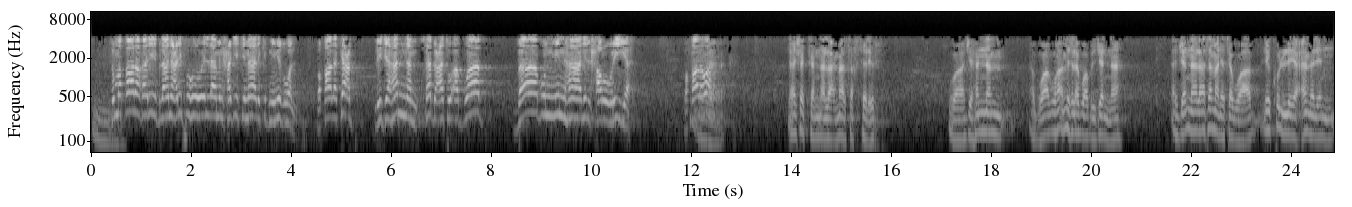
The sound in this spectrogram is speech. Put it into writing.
وسلم. ثم قال غريب لا نعرفه إلا من حديث مالك بن مغول. وقال كعب لجهنم سبعة أبواب باب منها للحرورية. وقال وهب لا شك أن الأعمال تختلف وجهنم أبوابها مثل أبواب الجنة. الجنة لها ثمانية أبواب لكل عمل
